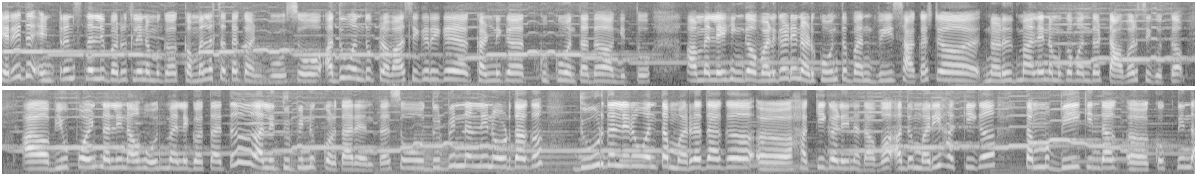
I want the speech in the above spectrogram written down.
ಕೆರೆದ ಎಂಟ್ರೆನ್ಸ್ನಲ್ಲಿ ಬರುತ್ತಲೇ ನಮಗೆ ಕಮಲ ಸತ ಕಂಡ್ವು ಸೊ ಅದು ಒಂದು ಪ್ರವಾಸಿಗರಿಗೆ ಕಣ್ಣಿಗೆ ಕುಕ್ಕುವಂಥದ್ದು ಆಗಿತ್ತು. ಆಮೇಲೆ ಹಿಂಗೆ ಒಳಗಡೆ ನಡ್ಕೊಂತ ಬಂದ್ವಿ. ಸಾಕಷ್ಟು ನಡೆದ ಮೇಲೆ ನಮಗೆ ಒಂದು ಟವರ್ ಸಿಗುತ್ತೆ. ಆ ವ್ಯೂ ಪಾಯಿಂಟ್ನಲ್ಲಿ ನಾವು ಹೋದ್ಮೇಲೆ ಗೊತ್ತಾಯ್ತು, ಅಲ್ಲಿ ದುರ್ಬಿನ್ನಕ್ಕೆ ಕೊಡ್ತಾರೆ ಅಂತ. ಸೊ ದುರ್ಬಿನ್ನಲ್ಲಿ ನೋಡಿದಾಗ ದೂರದಲ್ಲಿರುವಂಥ ಮರದಾಗ ಹಕ್ಕಿಗಳೇನದಾವ? ಅದು ಮರಿ ಹಕ್ಕಿಗ ತಮ್ಮ ಬೀಕಿಂದ ಕೊಕ್ದಿಂದ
